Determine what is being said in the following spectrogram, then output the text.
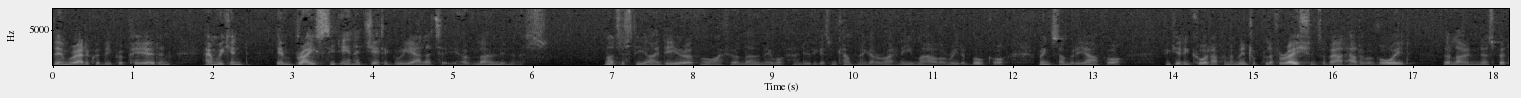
then we're adequately prepared and, and we can embrace the energetic reality of loneliness. Not just the idea of, oh, I feel lonely, what can I do to get some company? I've got to write an email or read a book or ring somebody up or getting caught up in the mental proliferations about how to avoid the loneliness, but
